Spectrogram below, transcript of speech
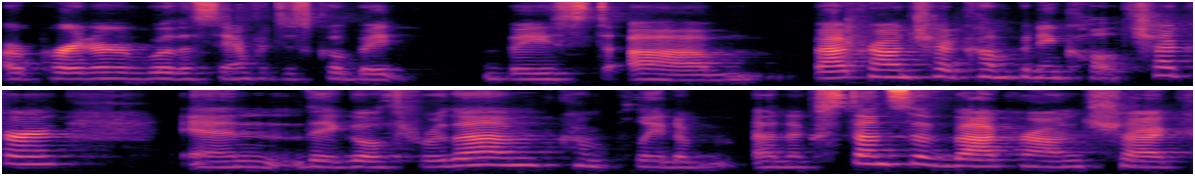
are partnered with a San Francisco based um, background check company called Checkr, and they go through them, complete a, an extensive background check,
